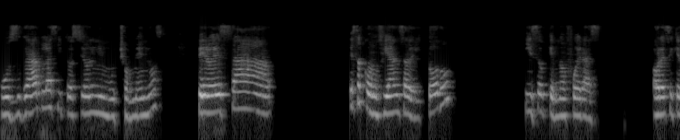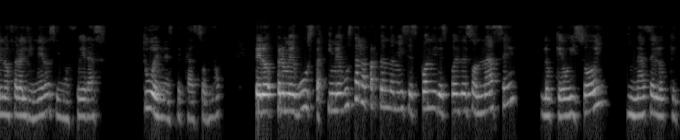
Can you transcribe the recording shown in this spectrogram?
juzgar la situación ni mucho menos, pero esa, esa confianza del todo hizo que no fueras, ahora sí que no fuera el dinero, sino fueras tú en este caso, ¿no? Pero, pero me gusta, y me gusta la parte donde me dices, Connie, después de eso nace lo que hoy soy y nace lo que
